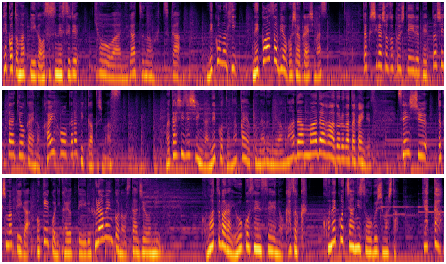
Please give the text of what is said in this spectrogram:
テコとマッピーがおすすめする今日は2月の2日猫の日猫遊びをご紹介します。私が所属しているペットシッター協会の開放からピックアップします。私自身が猫と仲良くなるにはまだまだハードルが高いんです先週私マッピーがお稽古に通っているフラメンコのスタジオに小松原陽子先生の家族子猫ちゃんに遭遇しました。やった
